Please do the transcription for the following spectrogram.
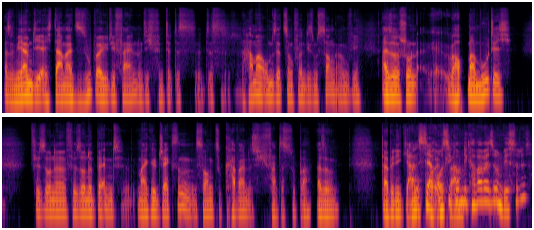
Also mir haben die echt damals super gut gefallen und ich finde, das ist das Hammer-Umsetzung von diesem Song irgendwie. Also schon äh, überhaupt mal mutig für so eine, für so eine Band, Michael Jackson einen Song zu covern. Ich fand das super. Also da bin ich ganz. Wann ist der rausgekommen, klar. die Coverversion? Weißt du das?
